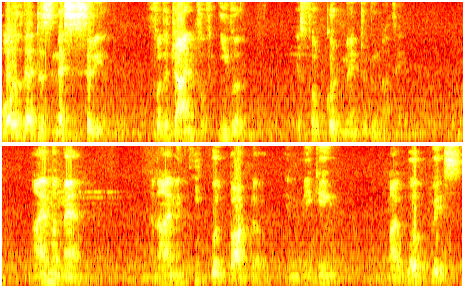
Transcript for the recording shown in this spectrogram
all that is necessary for the triumph of evil is for good men to do nothing. I am a man and I am an equal partner in making my workplace,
